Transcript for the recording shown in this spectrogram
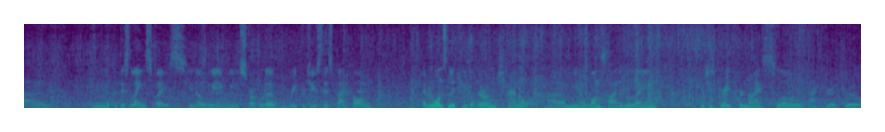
Um, I mean, look at this lane space. You know, we, we would struggle to reproduce this back on. Everyone's literally got their own channel, um, you know, one side of the lane, which is great for nice, slow, accurate drills.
